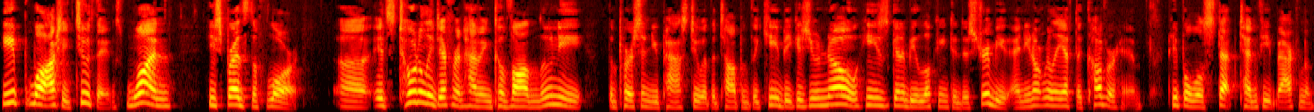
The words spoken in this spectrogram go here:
he. Well, actually, two things. One, he spreads the floor. Uh, it's totally different having Kevon Looney, the person you pass to at the top of the key, because you know he's going to be looking to distribute, and you don't really have to cover him. People will step ten feet back from him.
